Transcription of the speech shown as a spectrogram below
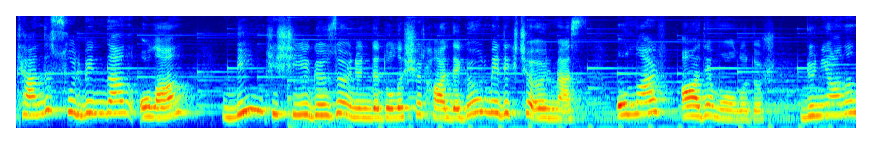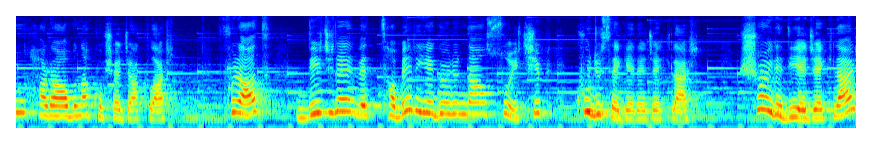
kendi sulbinden olan bin kişiyi gözü önünde dolaşır halde görmedikçe ölmez. Onlar Adem oğludur. Dünyanın harabına koşacaklar. Fırat, Dicle ve Taberiye gölünden su içip Kudüs'e gelecekler. Şöyle diyecekler,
